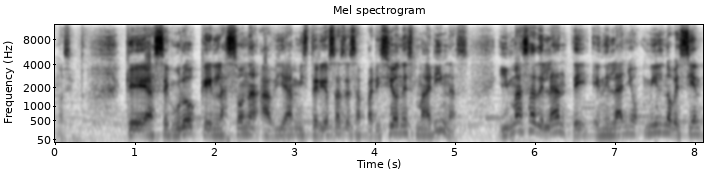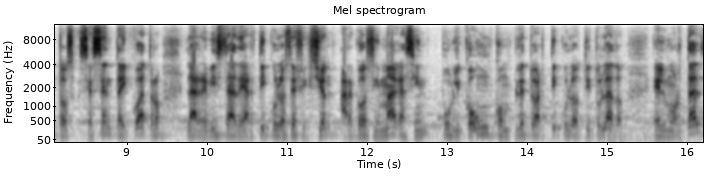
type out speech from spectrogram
No es cierto, que aseguró que en la zona había misteriosas desapariciones marinas y más adelante, en el año 1964, la revista de artículos de ficción Argosy Magazine publicó un completo artículo titulado El mortal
